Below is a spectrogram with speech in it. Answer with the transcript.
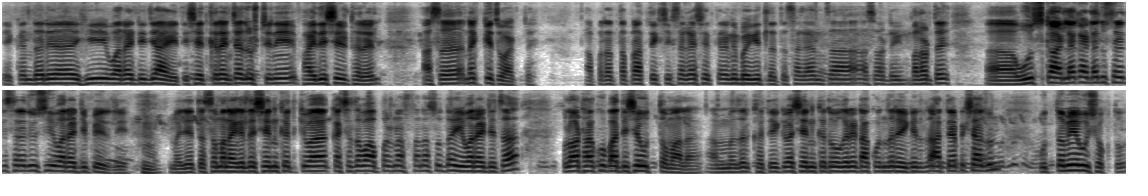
एकंदर ही व्हरायटी जी आहे ती शेतकऱ्यांच्या दृष्टीने फायदेशीर ठरेल असं नक्कीच वाटतं आपण आता प्रात्यक्षिक सगळ्या शेतकऱ्यांनी बघितलं तर सगळ्यांचा असं वाटतं की मला वाटतं ऊस काढल्या काढल्या दुसऱ्या तिसऱ्या दिवशी ही व्हरायटी पेरली. म्हणजे तसं म्हणायला गेलं तर शेणखत किंवा कशाचा वापर नसताना सुद्धा ही व्हरायटीचा प्लॉट हा खूप अतिशय उत्तम आला. आणि जर खते किंवा शेणखत वगैरे टाकून जर हे केलं तर त्यापेक्षा अजून उत्तम येऊ शकतो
